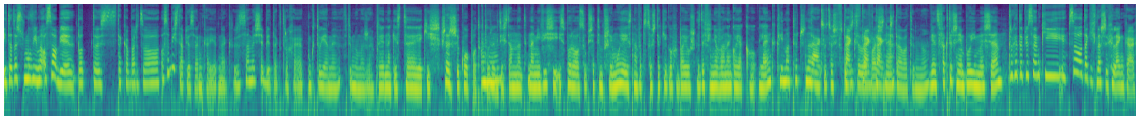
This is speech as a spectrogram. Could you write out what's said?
I to też mówimy o sobie, bo to jest taka bardzo osobista piosenka jednak, że same siebie tak trochę punktujemy w tym numerze. To jednak jest e, jakiś szerszy kłopot, który Mhm. gdzieś tam nad nami wisi i sporo osób się tym przejmuje. Jest nawet coś takiego chyba już zdefiniowanego jako lęk klimatyczny, czy coś w tym tak, stylu tak, właśnie. tak, czytałam o tym, no. Więc faktycznie boimy się. Trochę te piosenki są o takich naszych lękach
